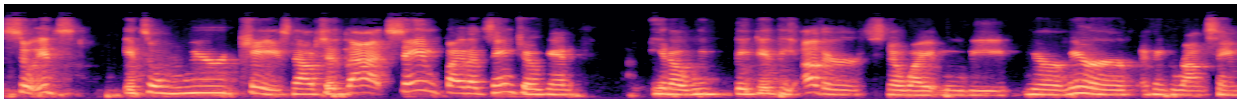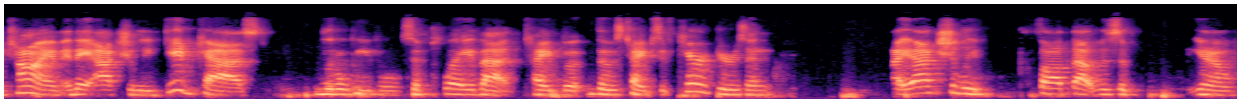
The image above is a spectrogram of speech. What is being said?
so it's it's a weird case. Now, to that same by that same token, you know, we they did the other Snow White movie, Mirror Mirror, I think around the same time, and they actually did cast little people to play that type of those types of characters. And I actually thought that was a you know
